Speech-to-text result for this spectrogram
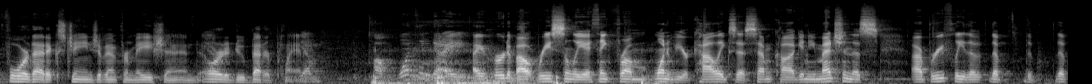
for that exchange of information in order to do better planning. Yep. Um, one thing that I, I heard about recently, I think from one of your colleagues at SEMCOG, and you mentioned this uh, briefly, the, the, the, the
